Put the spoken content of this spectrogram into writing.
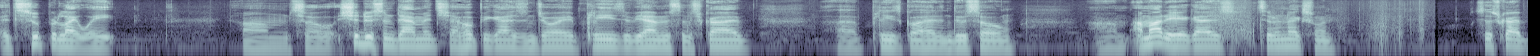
It's super lightweight. Um, so should do some damage. I hope you guys enjoy. Please, if you haven't subscribed, uh, please go ahead and do so. Um, I'm out of here, guys. To the next one. Subscribe.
